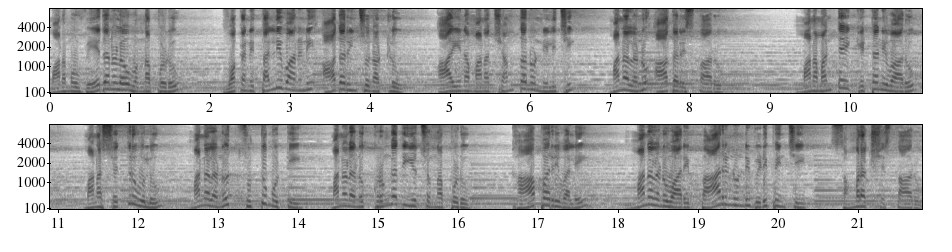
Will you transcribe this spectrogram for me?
మనము వేదనలో ఉన్నప్పుడు ఒకని తల్లి వానిని ఆదరించునట్లు ఆయన మన చెంతను నిలిచి మనలను ఆదరిస్తారు. మనమంటే గిట్టని వారు మన శత్రువులు మనలను చుట్టుముట్టి మనలను కృంగతీయుచున్నప్పుడు కాపరి వలె మనలను వారి బారి నుండి విడిపించి సంరక్షిస్తారు.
